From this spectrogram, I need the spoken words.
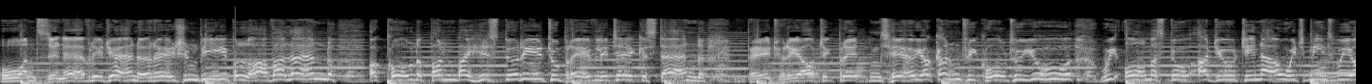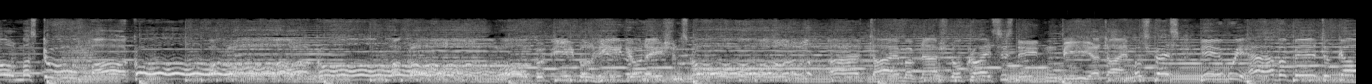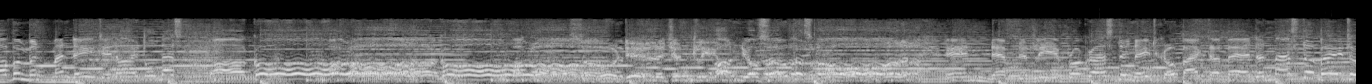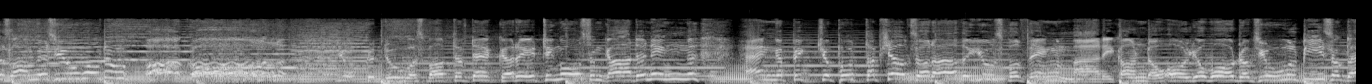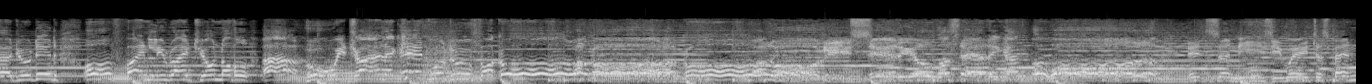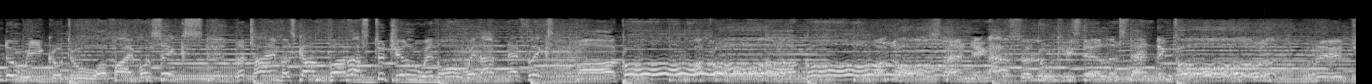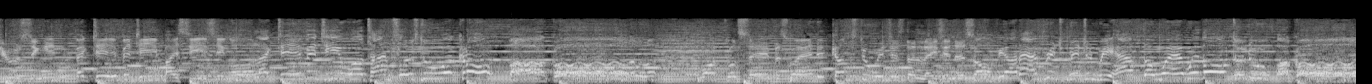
Once in every generation, people of our land are called upon by history to bravely take a stand. Patriotic Britons, hear your country call to you. We all must do our duty now, which means we all must do fuck all. All. All good people, heed your nation's call. Time of national crisis needn't be a time of stress if we have a bit of government mandated idleness. Fuck all, so diligently on yourself a scroll. Indefinitely procrastinate, go back to bed and masturbate as long as you will do. Fuck do a spot of decorating or some gardening. Hang a picture, put up shelves or other useful thing. Marie Kondo, all your wardrobes, you will be so glad you did. Or finally write your novel. Ah, who we trying to kid will do for all. Fuck all, fuck all. Fuck. Cereal while staring at the wall. It's an easy way to spend a week or two or five or six. The time has come for us to chill with or without Netflix. Fuck all, fuck all, fuck. Standing absolutely still and standing tall. Reducing infectivity by seizing all activity while time slows to a crawl. Fuck all. What will save us when it comes to it is the laziness of your average Brit, and we have the wherewithal to do all.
